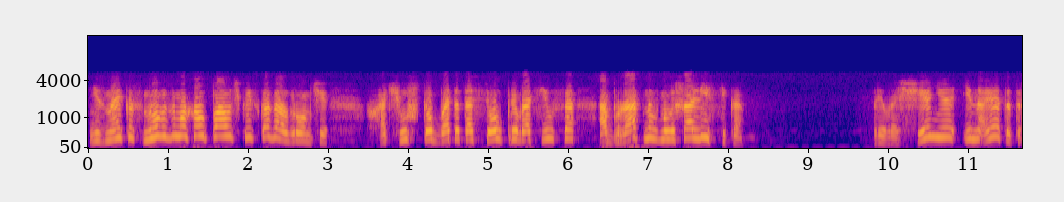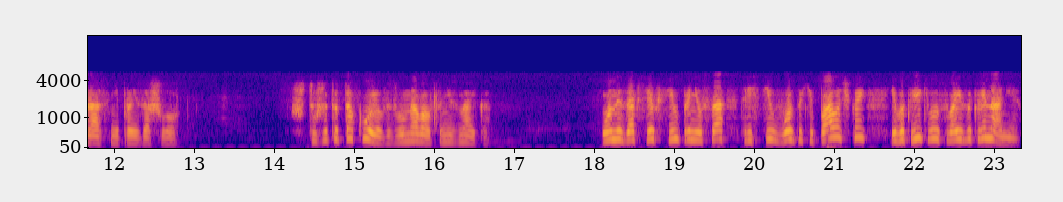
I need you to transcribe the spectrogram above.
Незнайка снова замахал палочкой и сказал громче, «Хочу, чтобы этот осел превратился обратно в малыша листика». Превращение и на этот раз не произошло. «Что же это такое?» — взволновался Незнайка. Он изо всех сил принялся трясти в воздухе палочкой и выкрикивал свои заклинания.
